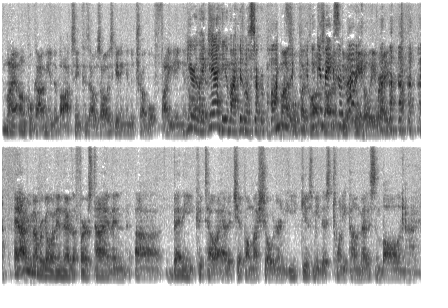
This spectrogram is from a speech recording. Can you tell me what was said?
my uncle got me into boxing because I was always getting into trouble fighting. And You're like, this. yeah, you might as well start boxing. You might as well put gloves you can on make and some do money. it legally, right? and I remember going in there the first time, and uh, Benny could tell I had a chip on my shoulder, and he gives me this twenty pound medicine ball, and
